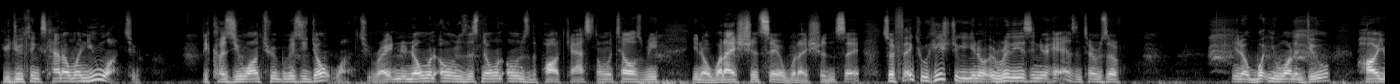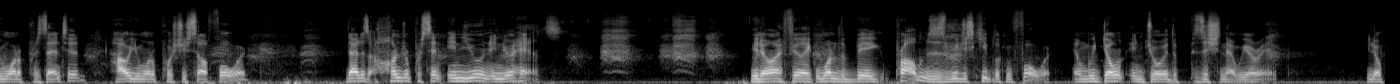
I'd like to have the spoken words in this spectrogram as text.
you do things kind of when you want to because you want to, because you don't want to, right? No one owns this. No one owns the podcast. No one tells me, you know, what I should say or what I shouldn't say. So I think a you know, it really is in your hands in terms of you know, what you want to do, how you want to present it, how you want to push yourself forward. That is 100% in you and in your hands. You know, I feel like one of the big problems is we just keep looking forward and we don't enjoy the position that we are in. You know,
